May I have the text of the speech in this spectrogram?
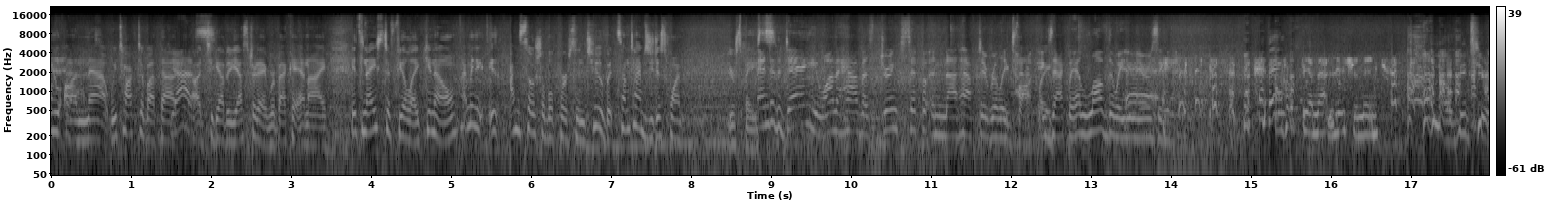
you on that. that. We talked about that uh, together yesterday, Rebecca and I. It's nice to feel like, you know, I mean, it, I'm a sociable person too, but sometimes you just want your space. End of the day, you want to have a drink, sip, and not have to really talk. Exactly. Exactly. I love the way you're using it. I hope they're not listening. no, me too.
